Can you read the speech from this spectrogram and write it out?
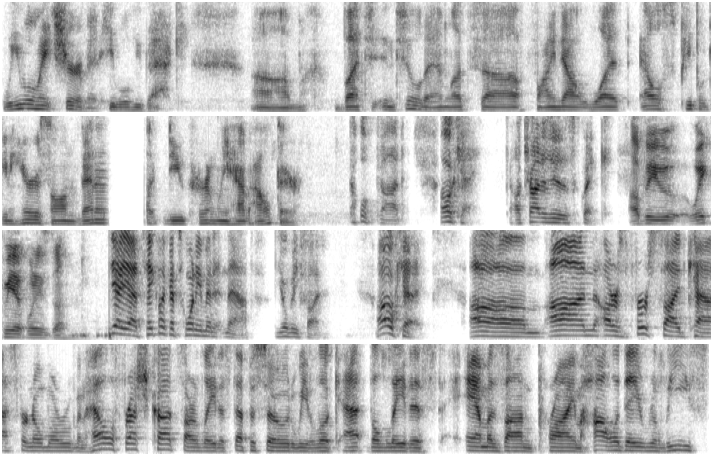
We will make sure of it. He will be back. Um, but until then, let's uh, find out what else people can hear us on. Venom, what do you currently have out there? Oh God. Okay. I'll try to do this quick. I'll be wake me up when he's done. Yeah, yeah. Take like a 20 minute nap. You'll be fine. Okay. Um, on our first side cast for No More Room in Hell, Fresh Cuts, our latest episode, we look at the latest Amazon Prime holiday release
